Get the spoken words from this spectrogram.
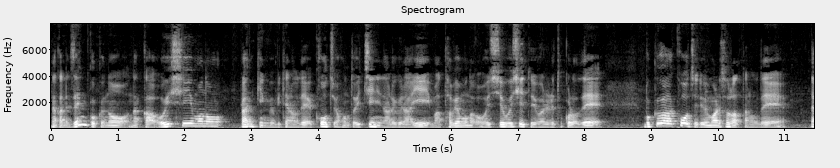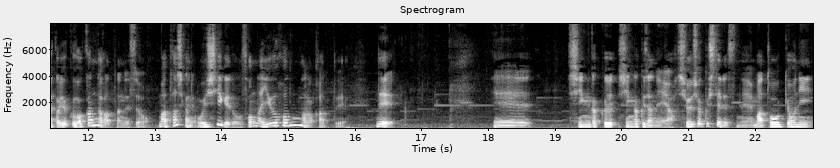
なんかね全国のなんか美味しいものランキングみたいなので高知は本当1位になるぐらい、まあ、食べ物が美味しい美味しいと言われるところで僕は高知で生まれ育ったのでなんかよく分かんなかったんですよ。まあ確かに美味しいけどそんな言うほどなのかって。でえー、進学進学じゃねえや。就職してですねまあ東京に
